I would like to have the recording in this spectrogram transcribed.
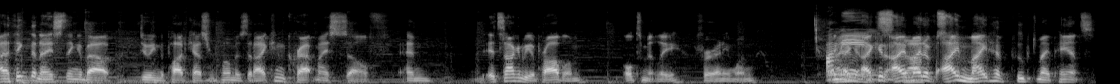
I think the nice thing about doing the podcast from home is that I can crap myself and it's not going to be a problem ultimately for anyone. I mean, I could I might have, I might have pooped my pants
